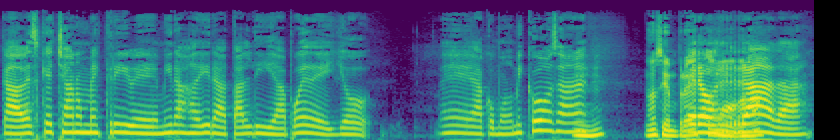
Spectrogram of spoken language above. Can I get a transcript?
cada vez que Chano me escribe, mira Jadira, tal día puede, y yo eh, acomodo mis cosas. No, siempre pero es como... Rada,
